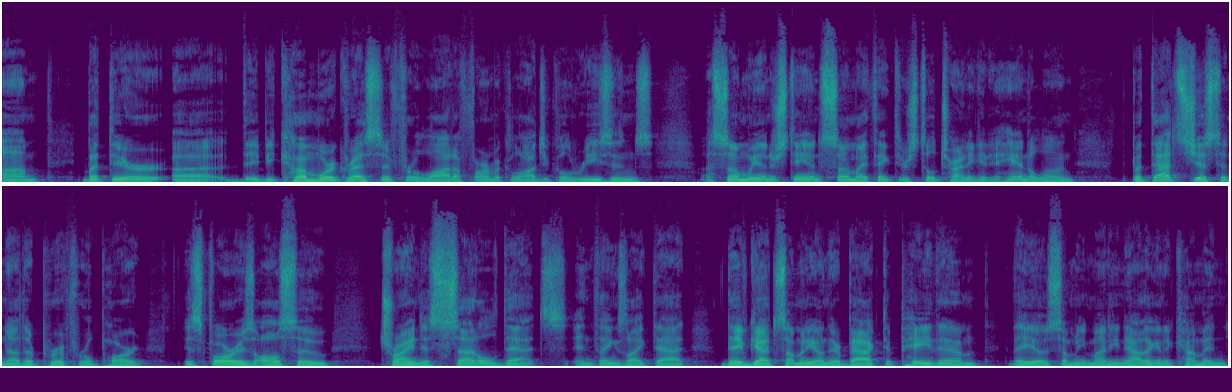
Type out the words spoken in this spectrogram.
um, but they're uh, they become more aggressive for a lot of pharmacological reasons. Uh, some we understand, some I think they're still trying to get a handle on. But that's just another peripheral part. As far as also trying to settle debts and things like that. They've got somebody on their back to pay them. They owe somebody money. Now they're going to come in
